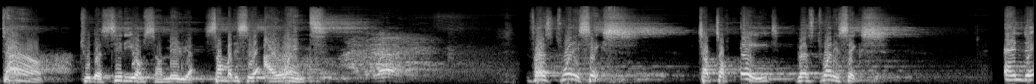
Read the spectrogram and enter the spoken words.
down to the city of Samaria. Somebody say, I went. Verse 26, chapter 8, verse 26. And the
